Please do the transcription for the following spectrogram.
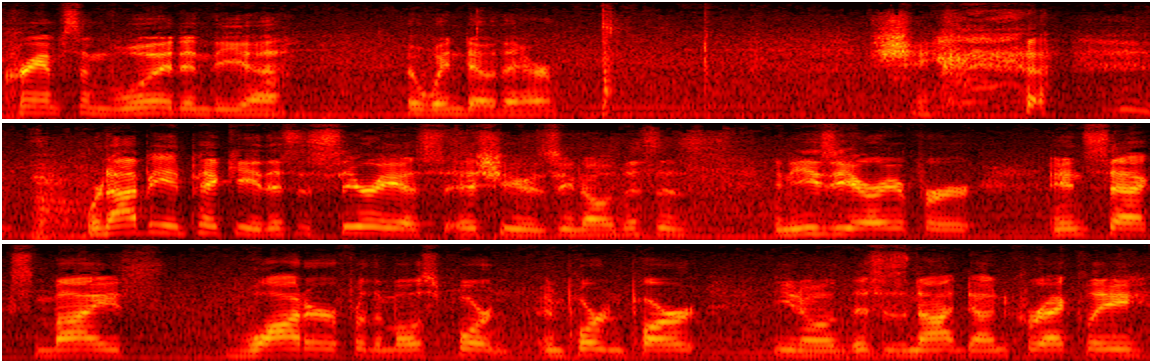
crammed some wood in the uh, the window there. Shame. We're not being picky. This is serious issues. You know, this is an easy area for insects, mice, water for the most important important part. You know, this is not done correctly.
